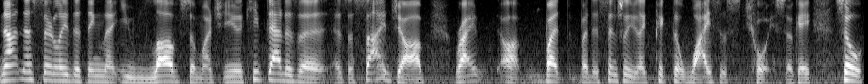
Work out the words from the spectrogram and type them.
not necessarily the thing that you love so much. You know, keep that as a as a side job, right? Uh, but but essentially, like pick the wisest choice. Okay. So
